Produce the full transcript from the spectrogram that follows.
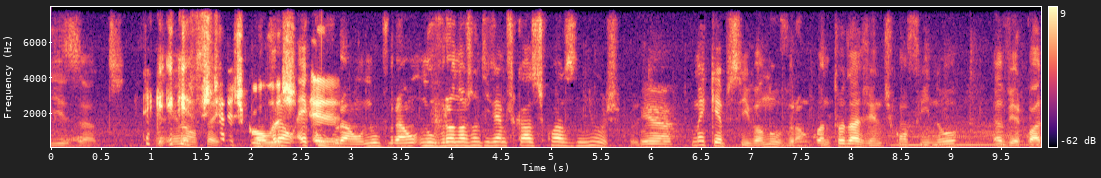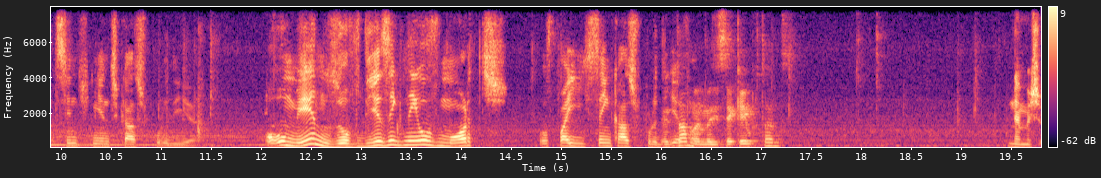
Exato. É que, é que não sei. fechar as No escolas. verão, é que eh, no verão, no verão, no verão nós não tivemos casos quase nenhuns. puto. Yeah. Como é que é possível no verão, quando toda a gente desconfinou, haver 400, 500 casos por dia? Ou menos, houve dias em que nem houve mortes. Houve para aí 100 casos por dia. Então, pá. mano, mas isso é que é importante. Não, mas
